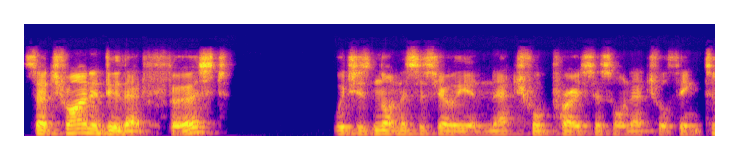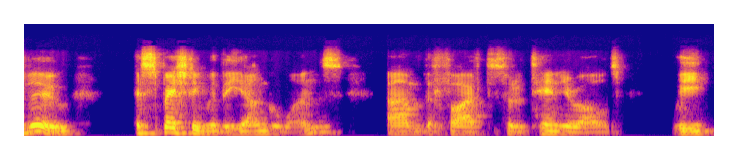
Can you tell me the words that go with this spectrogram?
So trying to do that first, which is not necessarily a natural process or natural thing to do, especially with the younger ones, um, the five to sort of 10 year olds, we,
